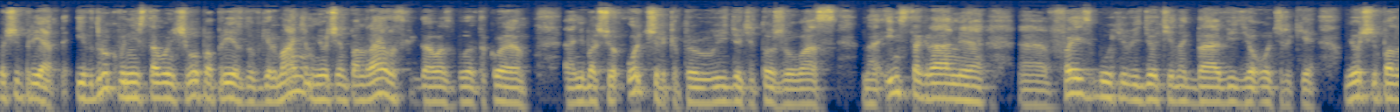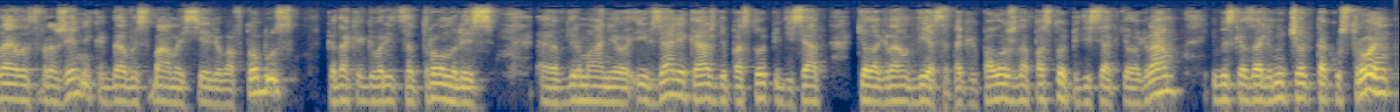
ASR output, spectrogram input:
очень приятно. И вдруг вы ни с того ничего по приезду в Германию, мне очень понравилось, когда у вас было такое э, небольшой очерк, который вы ведете тоже у вас на Инстаграме, э, в Фейсбуке ведете иногда видео очерки. Мне очень понравилось выражение, когда вы с мамой сели в автобус, когда, как говорится, тронулись э, в Германию и взяли каждый по 150 килограмм веса, так как положено по 150 килограмм, и вы сказали, ну, человек так устроен,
